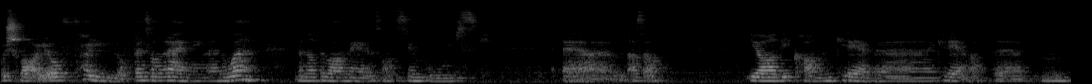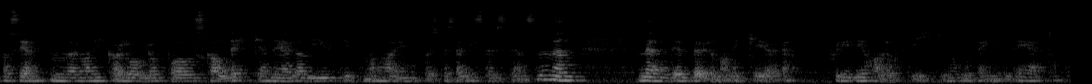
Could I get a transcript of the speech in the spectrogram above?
forsvarlig å følge opp en sånn regning med noe. Men at det var mer en sånn symbolsk eh, Altså Ja, de kan kreve, kreve at eh, pasienten, når man ikke har lovlig opphold, skal dekke en del av de utgiftene man har innenfor spesialisthelsetjenesten, men, men det bør man ikke gjøre. Fordi de har ofte ikke noe penger i det hele tatt.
